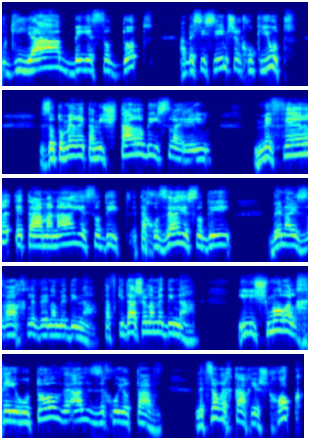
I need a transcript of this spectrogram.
פגיעה ביסודות הבסיסיים של חוקיות. זאת אומרת, המשטר בישראל מפר את האמנה היסודית, את החוזה היסודי בין האזרח לבין המדינה. תפקידה של המדינה היא לשמור על חירותו ועל זכויותיו. לצורך כך יש חוק,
